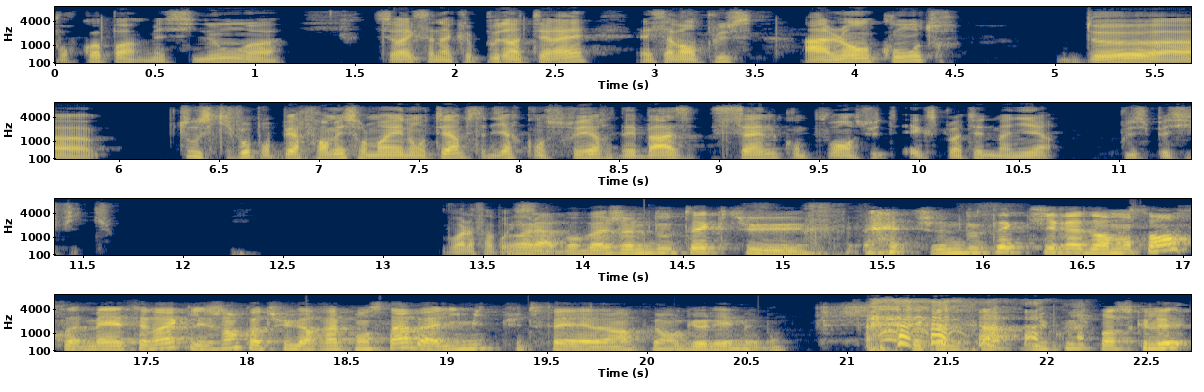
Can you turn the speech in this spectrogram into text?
pourquoi pas. Mais sinon, euh, c'est vrai que ça n'a que peu d'intérêt et ça va en plus à l'encontre de euh, tout ce qu'il faut pour performer sur le moyen et long terme, c'est-à-dire construire des bases saines qu'on pourra ensuite exploiter de manière plus spécifique. Voilà Fabrice. Voilà, bon bah je me doutais que tu je me doutais que tu irais dans mon sens, mais c'est vrai que les gens quand tu leur réponds ça, bah limite tu te fais euh, un peu engueuler, mais bon. C'est comme ça. Du coup, je pense que le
